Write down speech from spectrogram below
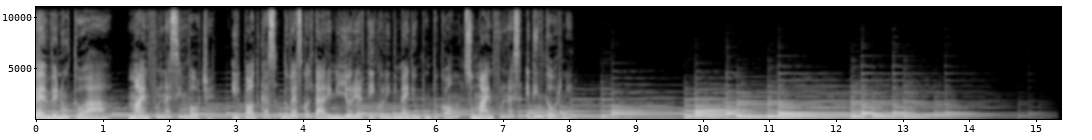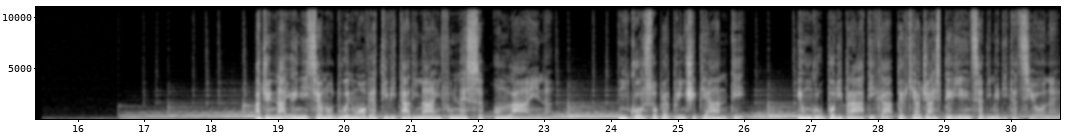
Benvenuto a Mindfulness in Voce, il podcast dove ascoltare i migliori articoli di medium.com su mindfulness e dintorni. A gennaio iniziano due nuove attività di mindfulness online. Un corso per principianti e un gruppo di pratica per chi ha già esperienza di meditazione.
